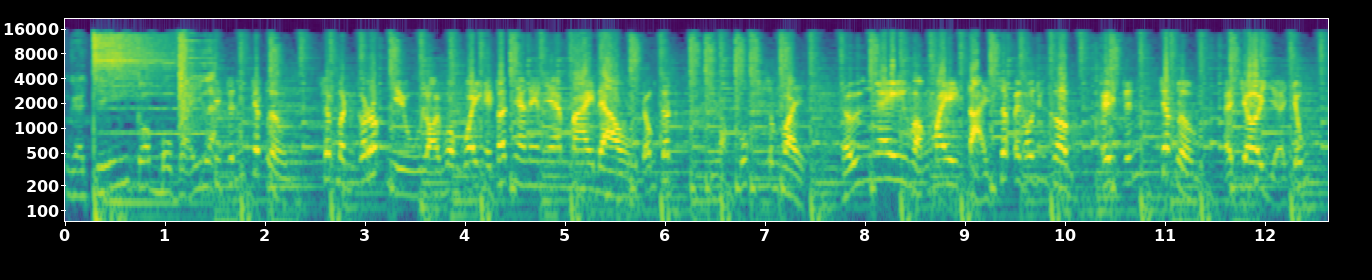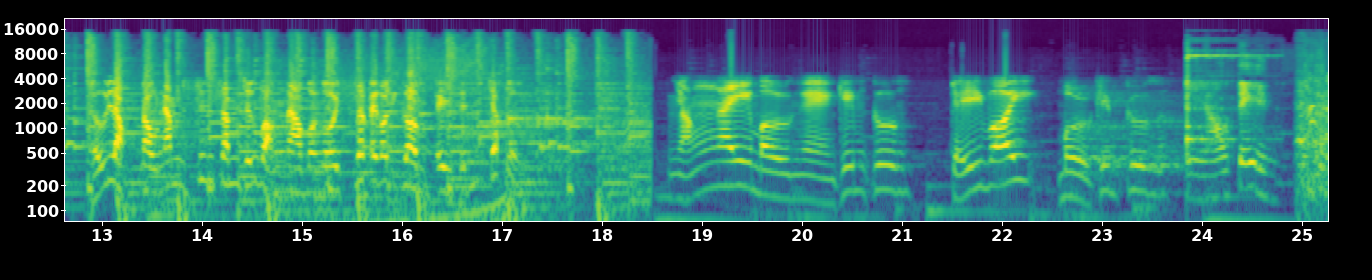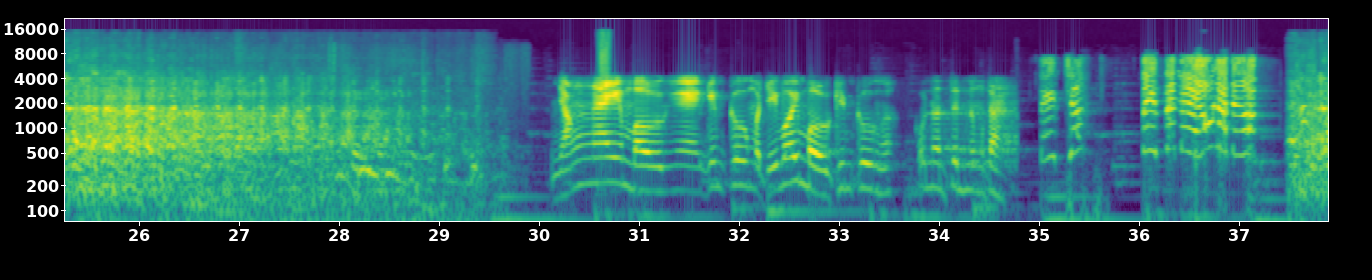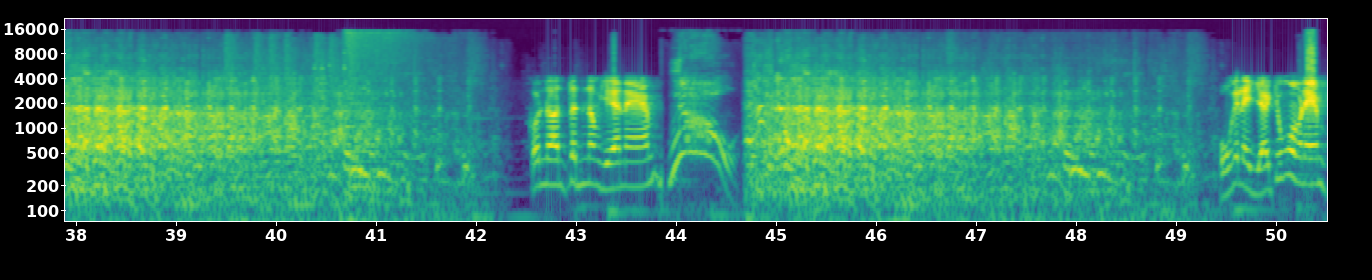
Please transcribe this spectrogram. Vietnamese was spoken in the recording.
Gà chỉ có một vậy là tính chất lượng shop mình có rất nhiều loại vòng quay ngày tết nha anh em nha. Mai đào đón tết lọc bút xung vầy. Thử ngay vận may tại shop com uy tín chất lượng để chơi dễ chúng thử lọc đầu năm xin xăm thử vận nào mọi người shop com uy tín chất lượng. Nhận ngay 10.000 kim cương chỉ với 10 kim cương. Đéo tin nhận ngay 10.000 kim cương mà chỉ với 10 kim cương hả? Có nên tin không ta? Tin chứ. Tin tới đéo là được. Có nên tin không vậy anh em? Ủa cái này dễ trúng không anh em?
